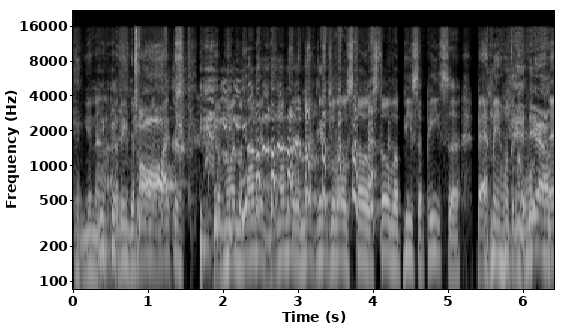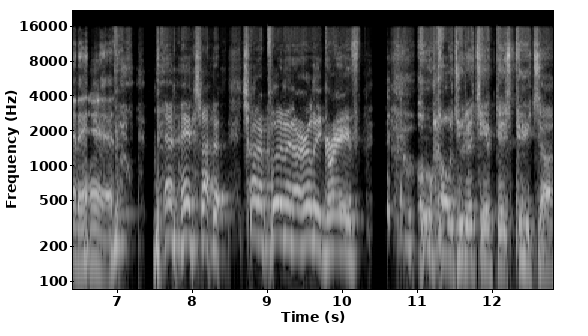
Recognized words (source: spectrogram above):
You know, I think the moment Michael, the one, the moment, the moment that Michelangelo stole, stole a piece of pizza, Batman to go yeah. that head. Batman tried to try to put him in an early grave. Who told you to take this pizza?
